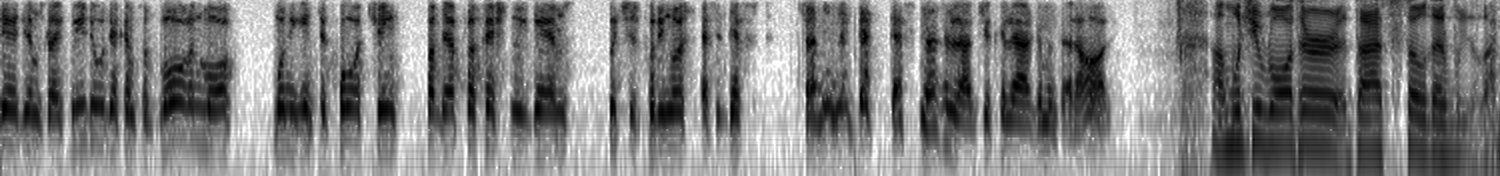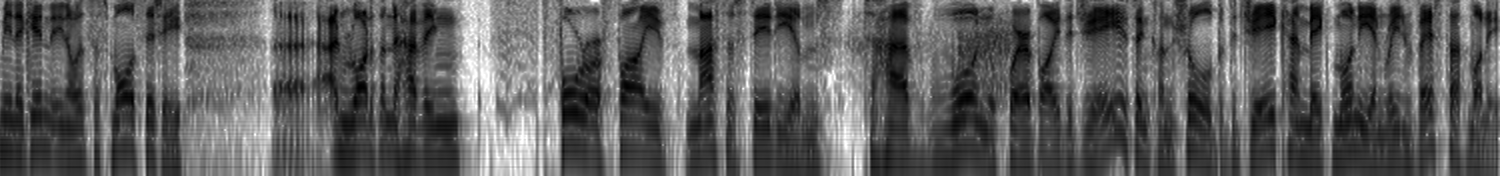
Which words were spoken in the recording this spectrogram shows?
stadiums like we do. They can put more and more money into coaching for their professional games, which is putting us at a deficit. So I mean, like that, that's not a logical argument at all. And would you rather that so that, I mean, again, you know, it's a small city, uh, and rather than having four or five massive stadiums, to have one whereby the GA is in control, but the GA can make money and reinvest that money?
